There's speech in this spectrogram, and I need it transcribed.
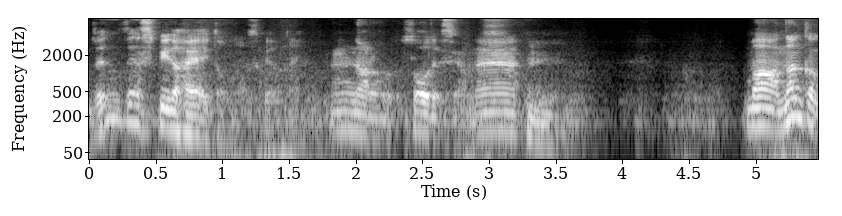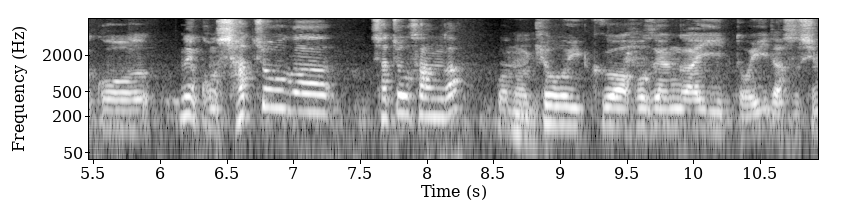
全然スピード速いと思うんですけどね、うんなるほど。そうですよね、うんまあなんかこうねこの社長が社長さんがこのうん。教育は保全がいいと言い出す始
